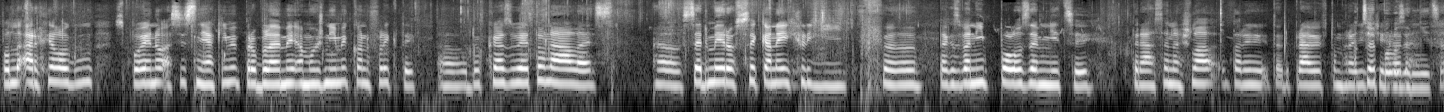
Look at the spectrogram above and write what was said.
podle archeologů spojeno asi s nějakými problémy a možnými konflikty. Eh, Dokazuje to nález eh, sedmi rozsekaných lidí v eh, takzvaný polozemnici, která se našla tady, tady právě v tom A co je hradišti. Hrada. polozemnice?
